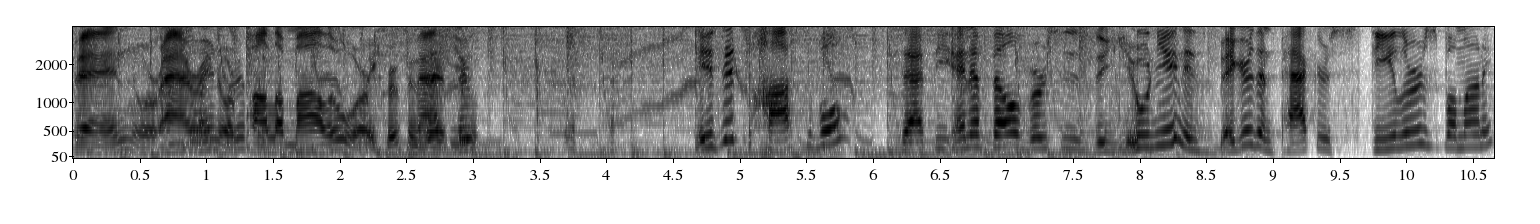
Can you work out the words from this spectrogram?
Ben or Aaron or Polamalu or there, Matthews. Is it possible that the NFL versus the Union is bigger than Packers Steelers, Bomani?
